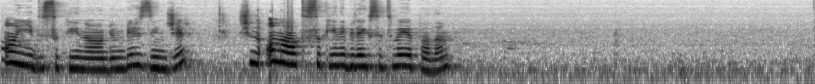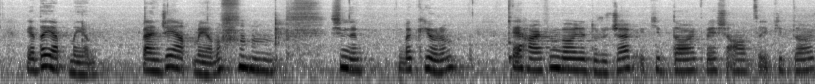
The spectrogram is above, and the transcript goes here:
On yedi sık iğne ördüm bir zincir. Şimdi 16 sık iğne bir eksiltme yapalım. Ya da yapmayalım. Bence yapmayalım. Şimdi bakıyorum. P harfim böyle duracak. 2, 4, 5, 6, 2, 4, 6.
